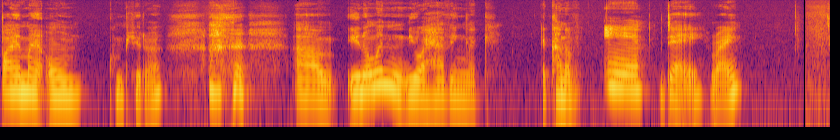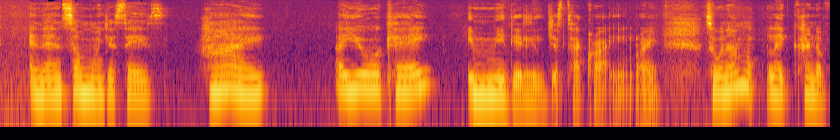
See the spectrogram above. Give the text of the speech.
by my own computer. um, you know when you are having like a kind of eh day, right? And then someone just says, "Hi, are you okay?" Immediately, just start crying, right? So when I'm like kind of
